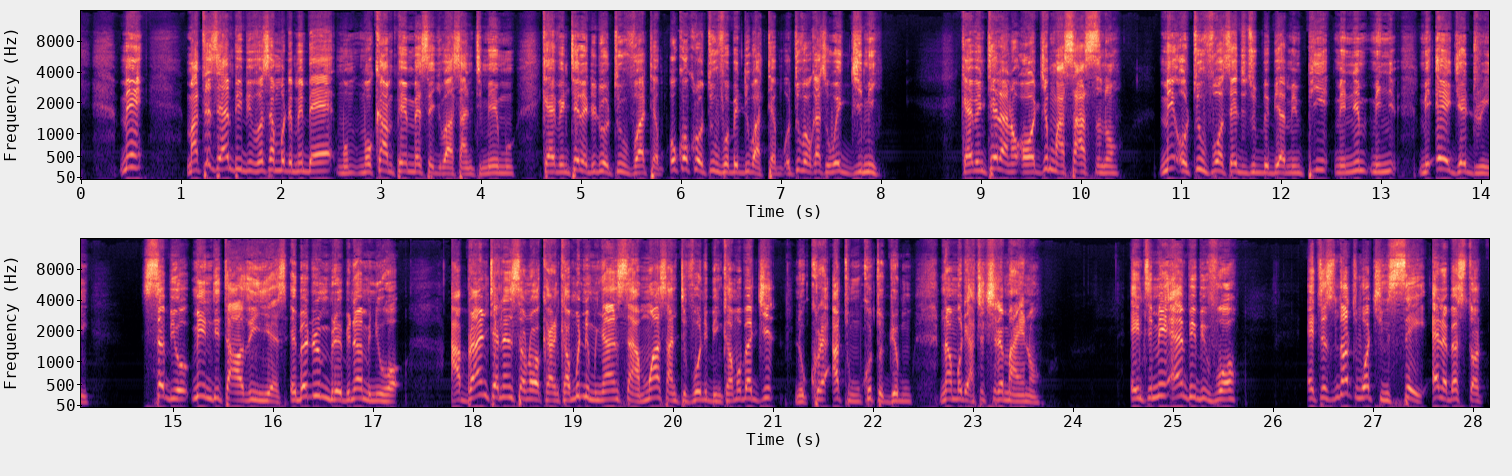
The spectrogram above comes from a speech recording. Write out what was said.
me, mate sɛ MPP fo sɛ mode me bɛɛ mo- campaign message wɔ asanteme mu Kevin Taylor didi otumfo atɛm wokɔkora otumfo bɛdi watɛm otumfo ka sɛ woagyi mi Kevin Taylor no ɔgye mo asase no me otumfo sɛ tutu baabi a mempi me me age aduri sɛbio mendi thousand years ɛbɛduru mmerɛ bi na menni hɔ aberantɛ ne nsɛm no ɔka nka monim nyansa a mo asantefoɔ no bi nka mobɛgye nokorɛ atom na enti me NPP foɔ it is not what you say and the best stop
